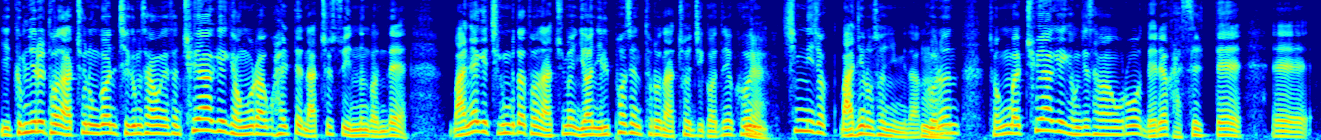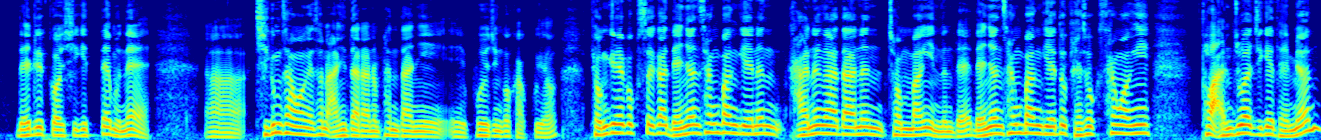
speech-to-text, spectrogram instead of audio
이 금리를 더 낮추는 건 지금 상황에선 최악의 경우라고 할 때 낮출 수 있는 건데 만약에 지금보다 더 낮추면 연 1%로 낮춰지거든요. 그건 네. 심리적 마지노선입니다. 음. 그거는 음. 정말 최악의 경제 상황으로 내려갔을 때 에, 내릴 것이기 때문에 아, 지금 상황에서는 아니다라는 판단이 보여진 것 같고요. 경기 회복세가 내년 상반기에는 가능하다는 전망이 있는데 내년 상반기에도 계속 상황이 더 안 좋아지게 되면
